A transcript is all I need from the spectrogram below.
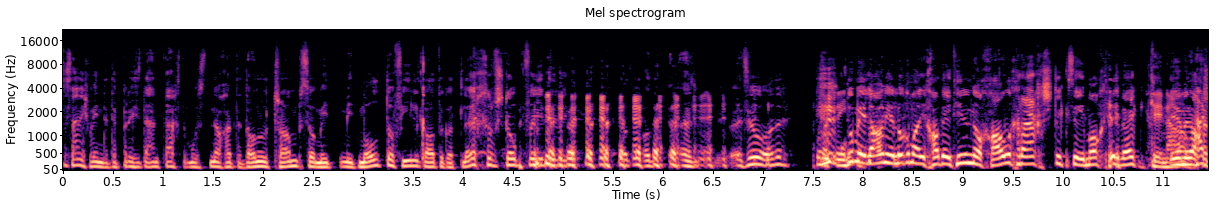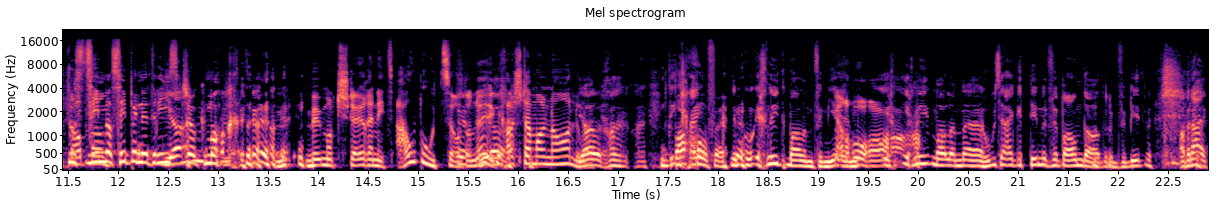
das eigentlich, wenn der Präsident wechselt, muss nachher der Donald Trump so mit, mit Moltofil geht, er die Löcher der- oder, oder, äh, so, oder? Du, Melania, schau mal, ich habe dort hinten noch Kalkresten gesehen, mach die weg. Genau. Hast du das Zimmer 37 Ja. schon gemacht? Müssen wir die Stören jetzt auch putzen, oder nicht? Ja. Kannst du das mal nachschauen? Ja, ich, ich, ich, ich, ich mal einem Vermieter, Ja. ich, ich mal einem äh, Hauseigentümerverband an oder einem Verbieter. Aber nein,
